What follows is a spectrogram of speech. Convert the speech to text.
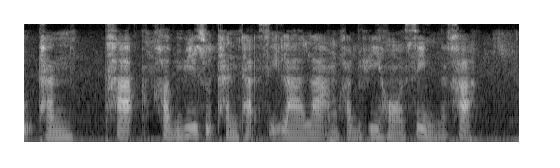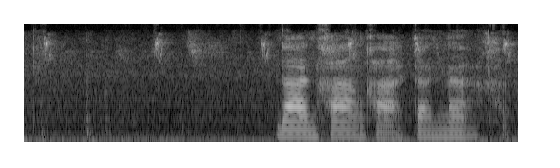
สุทันทะค่ะพี่พี่สุทันทะศิลาลามค่ะพี่พี่หอศิลป์นะคะ ด้านข้างค่ะ ด้านหน้าค่ะ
